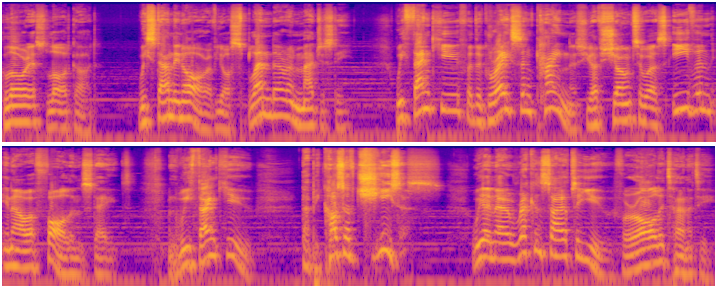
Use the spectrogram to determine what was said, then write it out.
Glorious Lord God, we stand in awe of your splendour and majesty. We thank you for the grace and kindness you have shown to us even in our fallen state. And we thank you that because of Jesus, we are now reconciled to you for all eternity.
